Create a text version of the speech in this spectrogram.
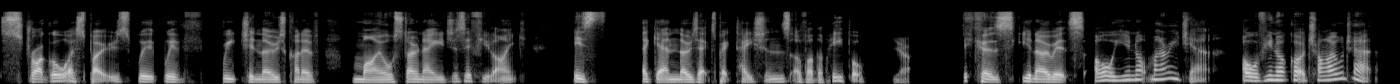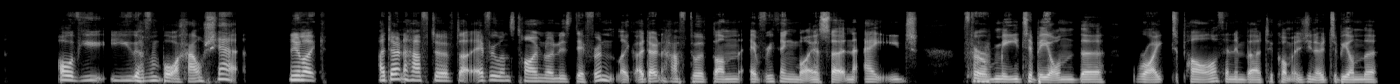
struggle, I suppose, with with reaching those kind of milestone ages, if you like, is again those expectations of other people. Yeah. Because, you know, it's, oh, you're you not married yet? Oh, have you not got a child yet? Oh, have you you haven't bought a house yet? And you're like, I don't have to have done everyone's timeline is different. Like I don't have to have done everything by a certain age for mm. me to be on the right path and inverted commas, you know, to be on the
